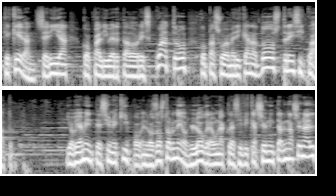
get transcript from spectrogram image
que quedan. Sería Copa Libertadores 4, Copa Sudamericana 2, 3 y 4. Y obviamente si un equipo en los dos torneos logra una clasificación internacional,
